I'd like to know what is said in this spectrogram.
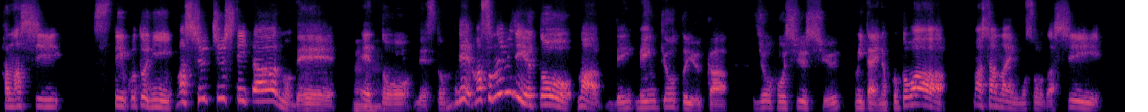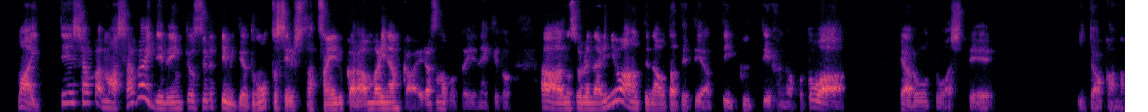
話っていうことに、まあ、集中していたので、うん、えっと、ですと。で、まあ、その意味で言うと、まあ、勉強というか、情報収集みたいなことは、まあ、社内もそうだし、まあ、一定社会、まあ、社外で勉強するって意味で言うと、もっとしてる人たくさんいるから、あんまりなんか偉そうなことは言えないけど、あの、それなりにはアンテナを立ててやっていくっていうふうなことは、やろうとはしていたかな。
